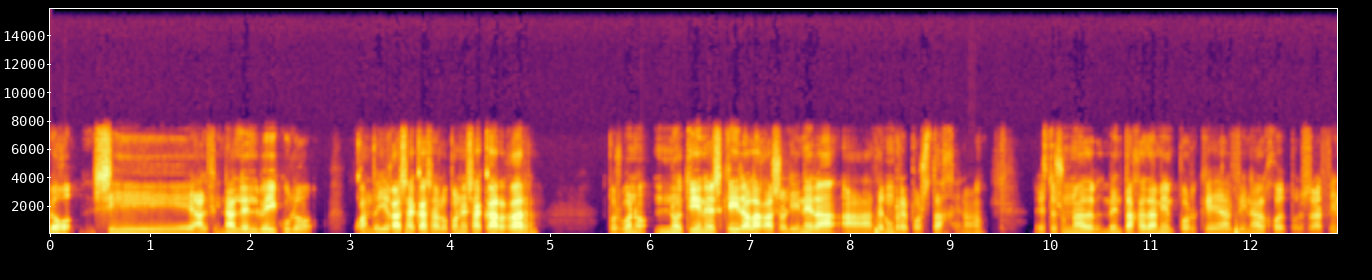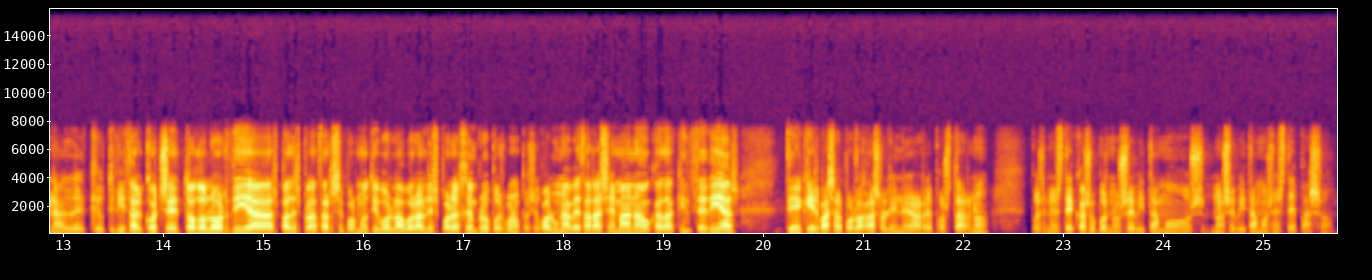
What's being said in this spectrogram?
Luego, si al final el vehículo, cuando llegas a casa, lo pones a cargar, pues bueno, no tienes que ir a la gasolinera a hacer un repostaje, ¿no? Esto es una ventaja también porque al final, pues al final el que utiliza el coche todos los días para desplazarse por motivos laborales, por ejemplo, pues bueno, pues igual una vez a la semana o cada 15 días tiene que ir a pasar por la gasolinera a repostar, ¿no? Pues en este caso, pues nos evitamos, nos evitamos este paso.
